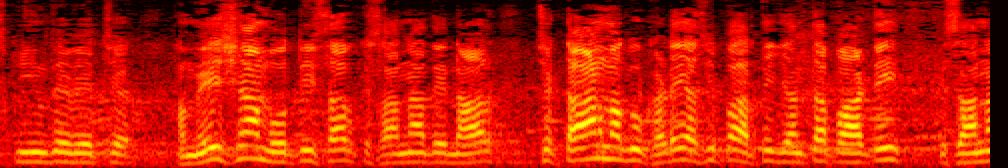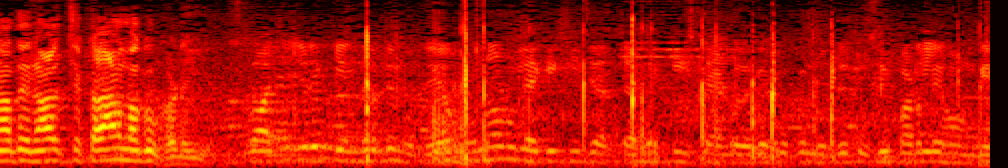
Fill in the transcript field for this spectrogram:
ਸਕੀਮ ਦੇ ਵਿੱਚ ਹਮੇਸ਼ਾ ਮੋਦੀ ਸਾਹਿਬ ਕਿਸਾਨਾਂ ਦੇ ਨਾਲ ਚਟਾਨ ਵਾਂਗੂ ਖੜੇ ਆ। ਅਸੀਂ ਭਾਰਤੀ ਜਨਤਾ ਪਾਰਟੀ ਕਿਸਾਨਾਂ ਦੇ ਨਾਲ ਚਟਾਨ ਵਾਂਗੂ ਖੜੀ ਹੈ ਸੋ ਅੱਜ ਜਿਹੜੇ ਕੇਂਦਰ ਦੇ ਮੁੱਦੇ ਆ ਉਹਨਾਂ ਨੂੰ ਲੈ ਕੇ ਕੀ ਚਰਚਾ ਫਿਰ ਕੀ ਸਟੈਂਡ ਹੋਏਗਾ? ਕਿਉਂਕਿ ਮੁੱਦੇ ਤੁਸੀਂ ਪੜ੍ਹ ਲਏ ਹੋਣਗੇ।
